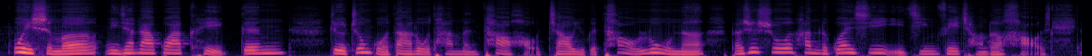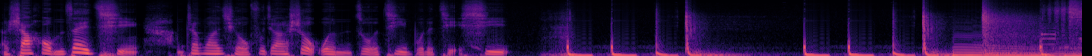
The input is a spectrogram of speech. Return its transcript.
为什么尼加拉瓜可以跟这个中国大陆他们套好招，有个套路呢？表示说他们的关系已经非常的好。稍后我们再请张光球副教授为我们做进一步的解析。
